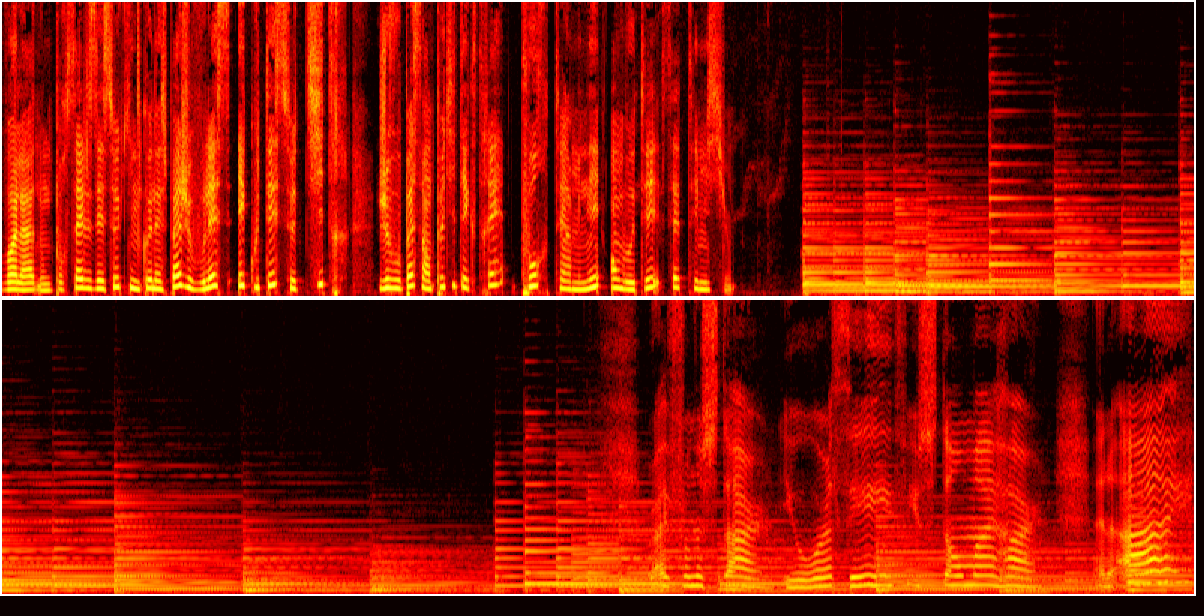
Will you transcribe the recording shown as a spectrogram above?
Voilà, donc pour celles et ceux qui ne connaissent pas, je vous laisse écouter ce titre. Je vous passe un petit extrait pour terminer en beauté cette émission. Right from the start, you were a thief, you stole my heart, and I,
